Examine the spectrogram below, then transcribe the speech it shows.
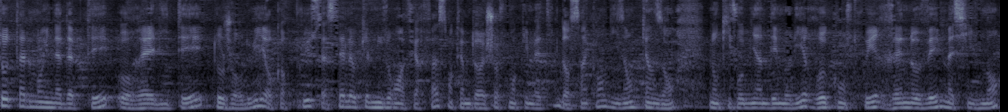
totalement inadaptés aux réalités d'aujourd'hui, encore plus à celles auxquelles nous aurons à faire face en termes de réchauffement climatique dans 5 ans, 10 ans, 15 ans. Donc il faut bien démolir, reconstruire, rénover massivement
